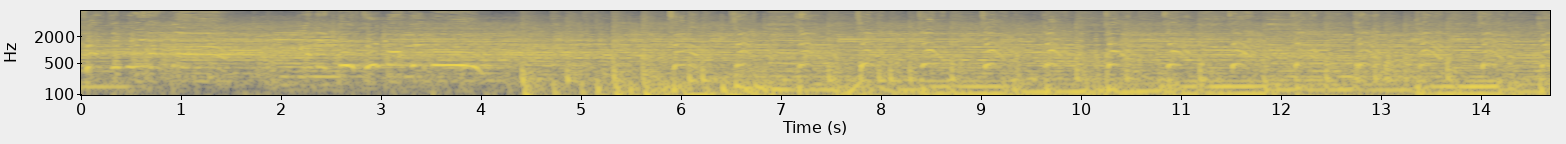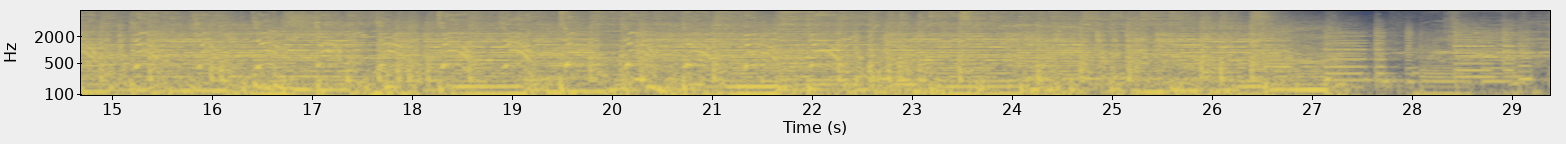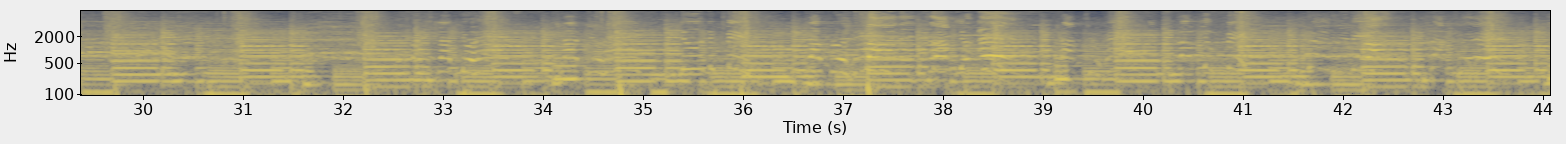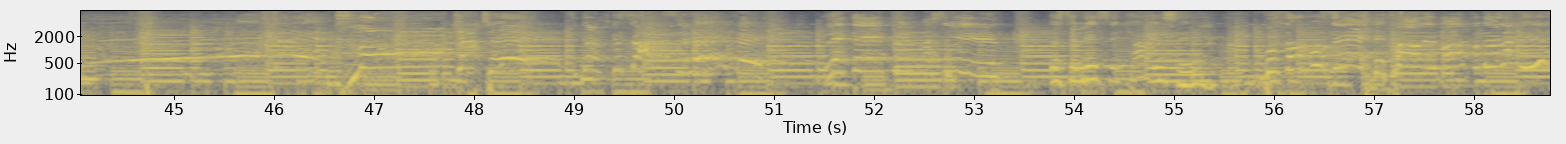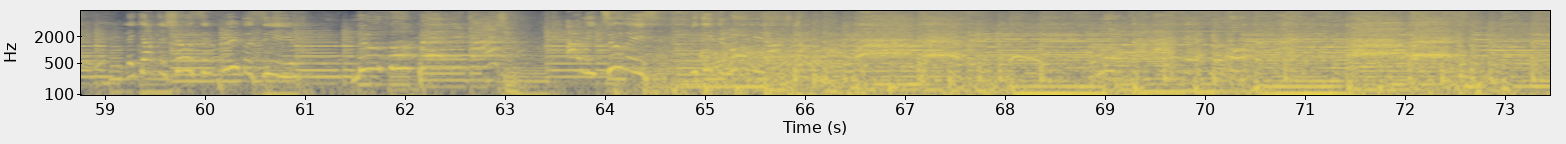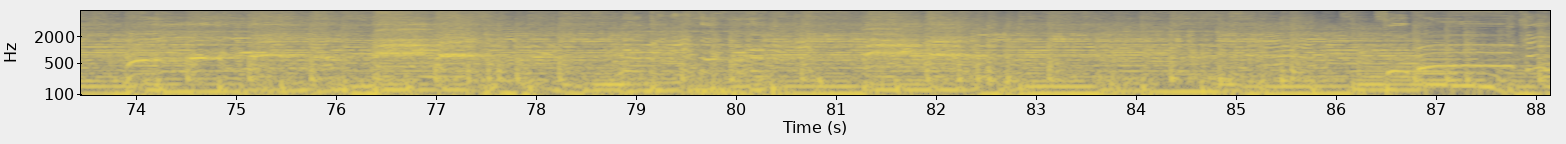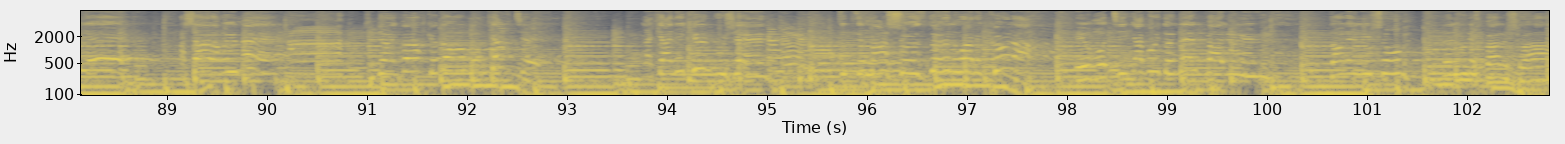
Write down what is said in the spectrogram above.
Bruit là-dedans Avec nous, tout le monde debout laisser caresser. Pour s'enfoncer dans les ventres de la ville, les quartiers chauds c'est plus docile. Nouveau pèlerinage, amis touristes, visitez mon village. Canicule vous gêne. Toutes ces marcheuses de noix de cola, érotiques à vous donner le palu. Dans les nuits sombres, ne nous laisse pas le choix.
